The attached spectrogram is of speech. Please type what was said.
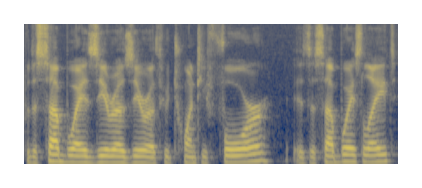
For the subway, 0, 0 through 24 is the subway's late.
